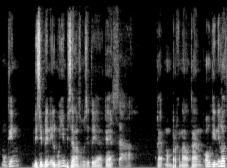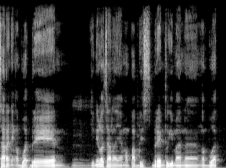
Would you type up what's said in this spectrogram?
Mungkin disiplin ilmunya bisa langsung ke situ ya kayak bisa. kayak memperkenalkan oh gini loh caranya ngebuat brand. Hmm. gini loh caranya mempublish brand tuh gimana ngebuat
